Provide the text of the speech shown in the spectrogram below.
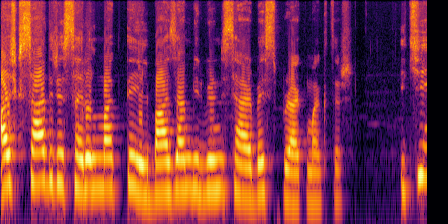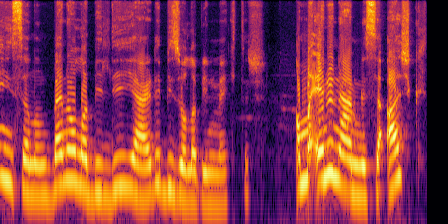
Aşk sadece sarılmak değil, bazen birbirini serbest bırakmaktır. iki insanın ben olabildiği yerde biz olabilmektir. Ama en önemlisi aşk,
